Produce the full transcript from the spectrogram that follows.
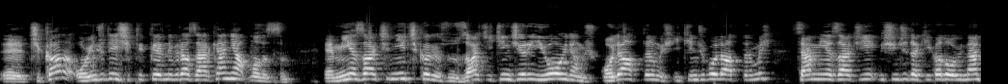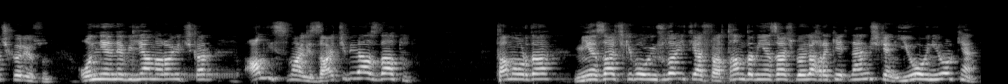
Ee, çıkar oyuncu değişikliklerini biraz erken yapmalısın. E, Miyazaki'yi niye çıkarıyorsun? Zayç ikinci yarı iyi oynamış. Golü attırmış. ikinci golü attırmış. Sen Miyazaki'yi 70. dakikada oyundan çıkarıyorsun. Onun yerine Willian Arroyo'yu çıkar. Al İsmail'i. Zayç'ı biraz daha tut. Tam orada Miyazaç gibi oyunculara ihtiyaç var. Tam da Miyazaç böyle hareketlenmişken, iyi oynuyorken,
